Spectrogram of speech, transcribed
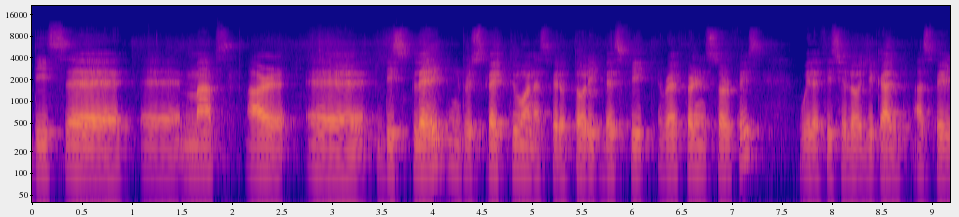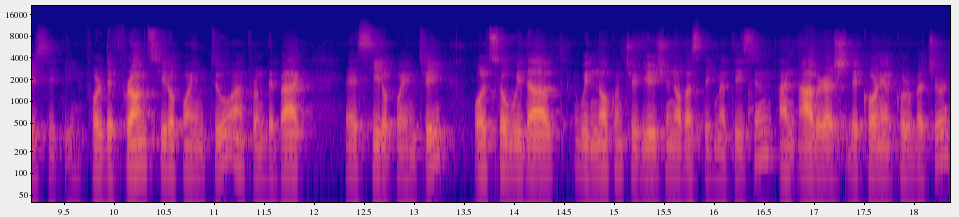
these uh, uh maps are uh, displayed in respect to an aspherotoric best fit reference surface with a physiological asphericity. For the front 0.2 and from the back uh, 0.3, also without, with no contribution of astigmatism and average the corneal curvature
